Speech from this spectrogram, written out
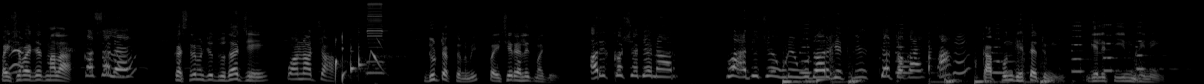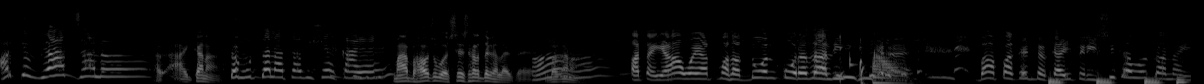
पैसे पाहिजेत मला. कसले कसले म्हणजे दुधाचे? कोणाच्या? दूध टाकतो ना मी पैसे राहिलेत माझे. अरे कसे देणार? तू आधीचे एवढे उधार घेतलेस त्याचं काय? कापून घेताय तुम्ही गेले तीन महिने. अरे ते व्याज झालं. अ- ऐका ना. तर मुद्दलाचा विषय काय आहे? माझ्या भावाचं वर्ष श्राद्ध घालायचं आहे. बघा ना. आता या वयात मला दोन पोरं झाली. बापाकडनं काहीतरी शिकावं का नाही?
